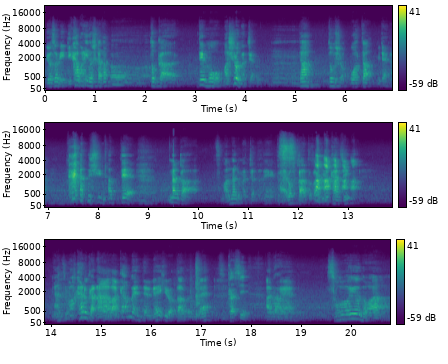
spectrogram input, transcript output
要するにリカバリーの仕方あとかでもう真っ白になっちゃう。うん。あどうしよう終わったみたいな感じになってなんかつまんなくなっちゃったね。帰ろっかとかいう感じ。なんつうの分かるかな？分かんないんだよねヒロ多分ね。難しい。あのねそういうのは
